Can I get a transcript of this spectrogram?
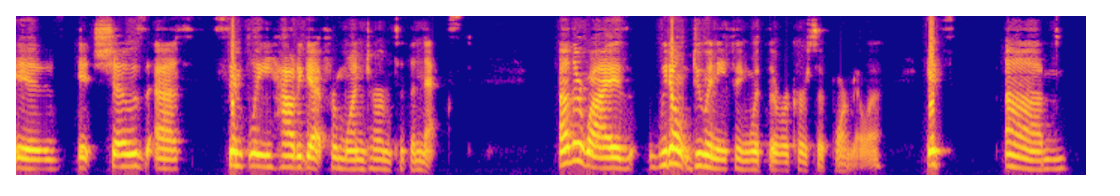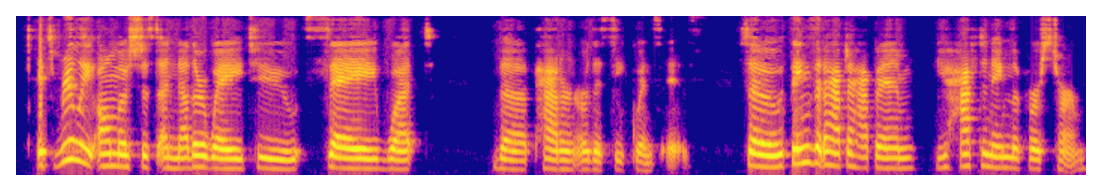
is it shows us simply how to get from one term to the next. Otherwise, we don't do anything with the recursive formula. It's um, it's really almost just another way to say what the pattern or the sequence is. So things that have to happen, you have to name the first term.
